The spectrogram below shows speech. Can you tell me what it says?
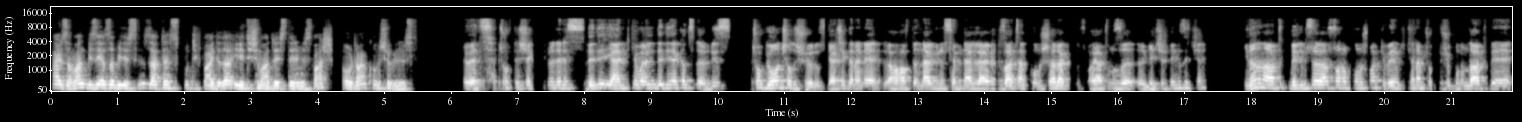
her zaman bize yazabilirsiniz. Zaten Spotify'da da iletişim adreslerimiz var. Oradan konuşabiliriz. Evet, çok teşekkür ederiz. Dedi yani Kemal'in dediğine katılıyorum. Biz çok yoğun çalışıyoruz. Gerçekten hani haftanın her günü seminerler zaten konuşarak hayatımızı geçirdiğimiz için inanın artık belli bir süreden sonra konuşmak ki benim çenem çok düşük. Bunun da artık beni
